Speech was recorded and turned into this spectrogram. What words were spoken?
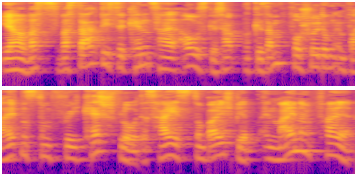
Ja, was, was sagt diese Kennzahl aus? Gesamtverschuldung im Verhältnis zum Free Cashflow. Das heißt zum Beispiel, in meinem Fall,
